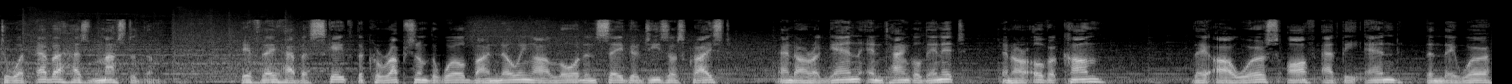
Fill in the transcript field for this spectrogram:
to whatever has mastered them. If they have escaped the corruption of the world by knowing our Lord and Savior Jesus Christ, and are again entangled in it, and are overcome, they are worse off at the end than they were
